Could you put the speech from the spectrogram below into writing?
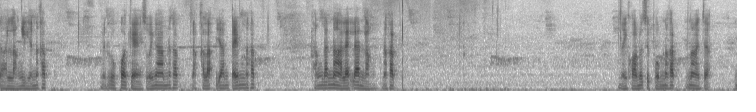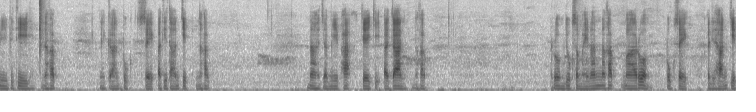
ด้านหลังเหรียญนะครับ เป็นรูปพ่อแก่สวยงามนะครับ อักขระยันเต็มนะครับ ทั้งด้านหน้าและด้านหลังนะครับ ในความรู้สึกผมนะครับ น่าจะมีพิธีนะครับ ในการปลุกเสกอธิษฐานจิตนะครับ น่าจะมีพระเจจิอาจารย์นะครับรวมยุคสมัยนั้นนะครับ มาร่วมปลุกเสกอธิษฐานจิต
